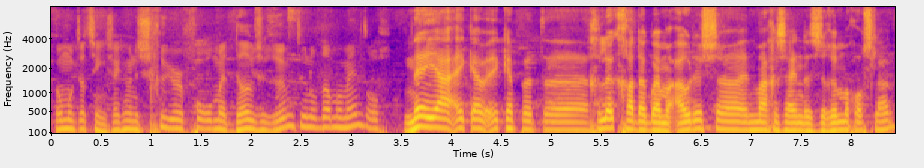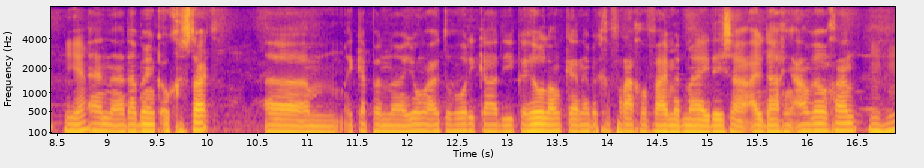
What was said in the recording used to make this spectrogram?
hoe moet ik dat zien? Zat je een schuur vol met dozen rum toen op dat moment? Of? Nee, ja, ik heb, ik heb het geluk gehad dat ik bij mijn ouders in het magazijn dus de rum mag opslaan. Ja. En daar ben ik ook gestart. Ehm, ik heb een eh, jongen uit de horeca die ik heel lang ken, heb ik gevraagd of hij met mij deze uitdaging aan wil gaan. Mhm.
